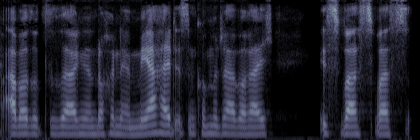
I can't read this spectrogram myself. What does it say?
aber sozusagen dann doch in der Mehrheit ist im Kommentarbereich, ist was, was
